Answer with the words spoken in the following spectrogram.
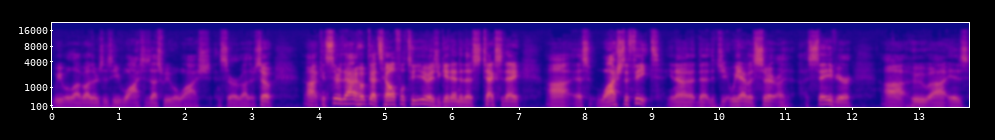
we will love others. As He washes us, we will wash and serve others. So, uh, consider that. I hope that's helpful to you as you get into this text today. Uh, wash the feet. You know, the, the, we have a, a Savior uh, who uh, is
